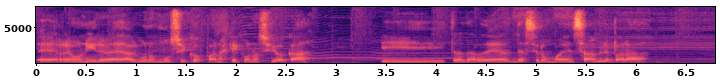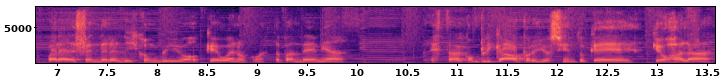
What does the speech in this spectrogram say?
eh, reunir algunos músicos panas que he conocido acá y tratar de, de hacer un buen ensamble para, para defender el disco en vivo, que bueno, con esta pandemia está complicado, pero yo siento que, que ojalá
